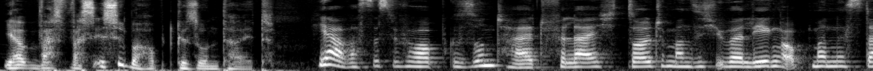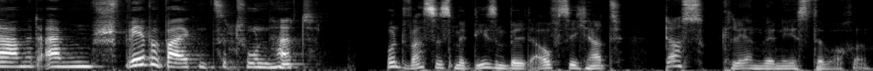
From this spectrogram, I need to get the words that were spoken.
ja, was, was ist überhaupt Gesundheit? Ja, was ist überhaupt Gesundheit? Vielleicht sollte man sich überlegen, ob man es da mit einem Schwebebalken zu tun hat. Und was es mit diesem Bild auf sich hat, das klären wir nächste Woche.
